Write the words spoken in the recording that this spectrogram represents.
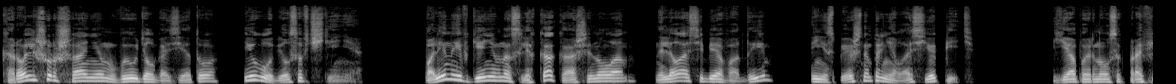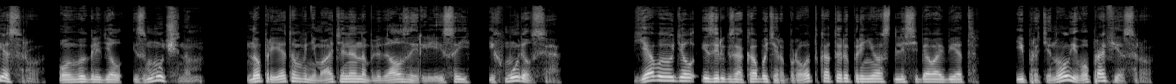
Король шуршанием выудил газету и углубился в чтение. Полина Евгеньевна слегка кашлянула, налила себе воды и неспешно принялась ее пить. Я повернулся к профессору, он выглядел измученным, но при этом внимательно наблюдал за релисой и хмурился. Я выудил из рюкзака бутерброд, который принес для себя в обед, и протянул его профессору.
